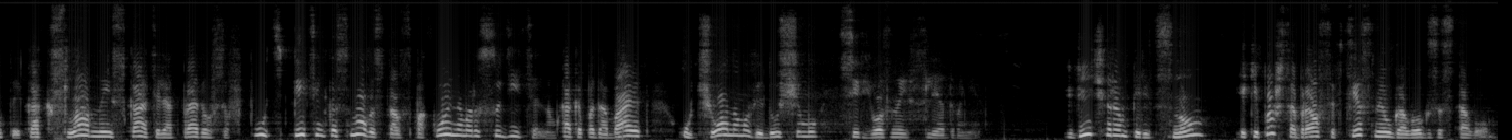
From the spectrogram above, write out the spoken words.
Минуты, как славный искатель отправился в путь, Петенька снова стал спокойным и рассудительным, как и подобает ученому, ведущему серьезные исследования. Вечером перед сном экипаж собрался в тесный уголок за столом.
